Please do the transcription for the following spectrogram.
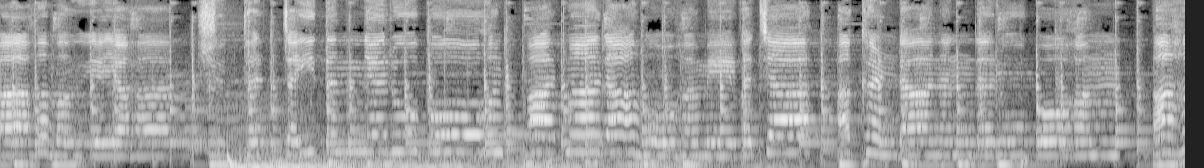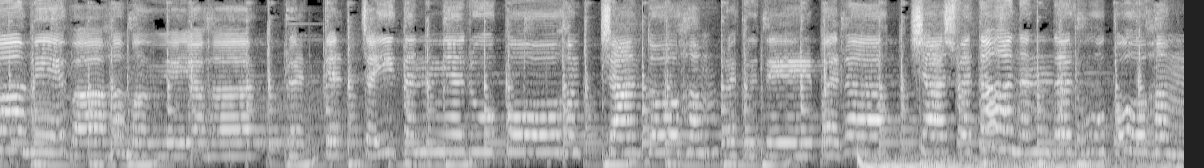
अहमेवाहमव्ययः शुद्धचैतन्यरूपोऽहम् आत्मा रामोऽहमेव च अखण्डानन्दरूपोऽहम् अहमेवाहमव्ययः। प्रत्यच्चैतन्यरूपोऽहम् शान्तोऽहम् प्रकृते परा। शाश्वतानन्दरूपोऽहम्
